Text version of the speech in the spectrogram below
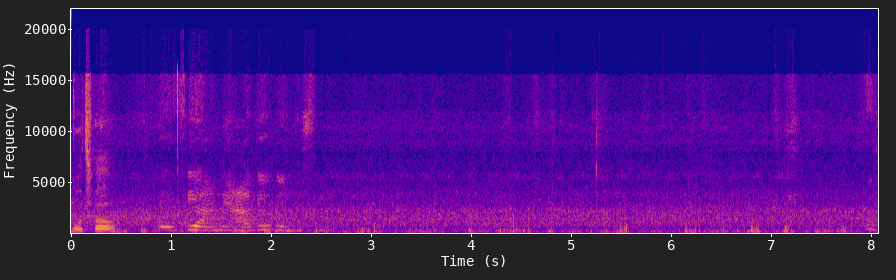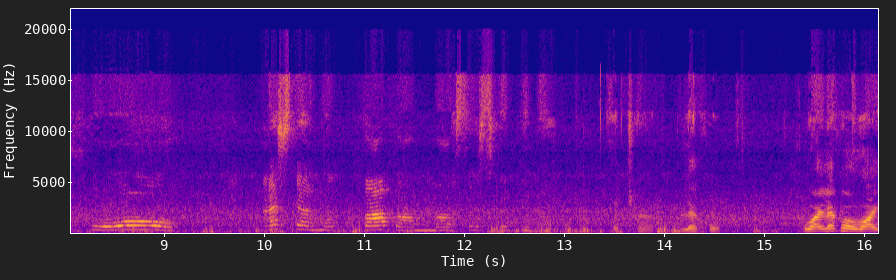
মুছো। এটি আমি আগে করে দিছি উফো আজকে আমার পাপা মাসাজ করে দিল আচ্ছা লেখো। ওয়াই লেখো ওয়াই।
